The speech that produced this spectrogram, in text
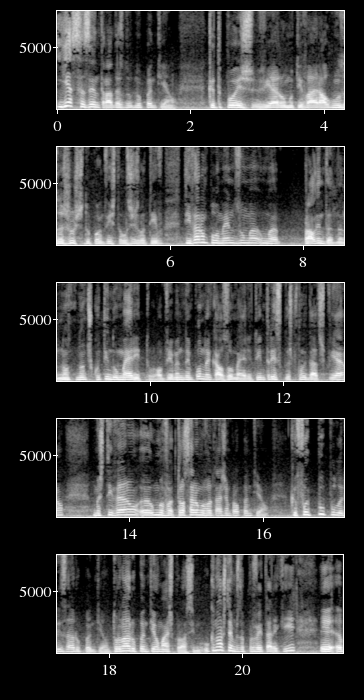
e essas entradas do, no Panteão, que depois vieram motivar alguns ajustes do ponto de vista legislativo, tiveram pelo menos uma, uma para além de, não, não, discutindo o mérito, obviamente nem pondo em causa o mérito intrínseco das personalidades que vieram, mas tiveram uma, trouxeram uma vantagem para o Panteão que foi popularizar o Panteão, tornar o Panteão mais próximo. O que nós temos de aproveitar aqui é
